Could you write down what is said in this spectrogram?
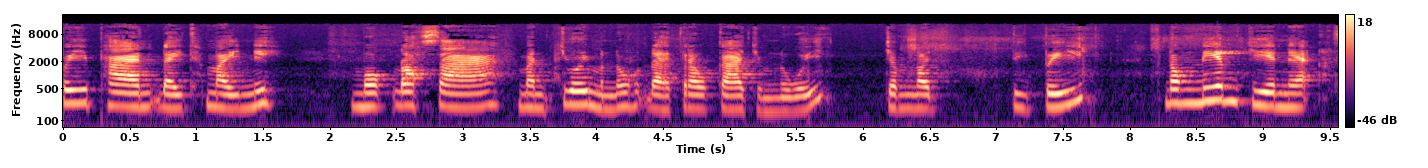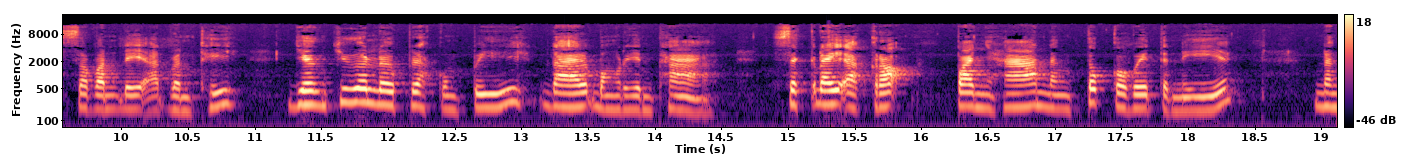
ពីផែនដីថ្មីនេះ មកដោះសារមិនជួយមនុស្សដែលត្រូវការជំនួយ ចំណុចទី2ក្នុងនាមជាអ្នក Seventh Day Adventist យើងជឿលើព្រះគម្ពីរដែលបង្រៀនថាសេចក្តីអាក្រក់បញ្ហានិងទុក្ខវេទនានឹង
